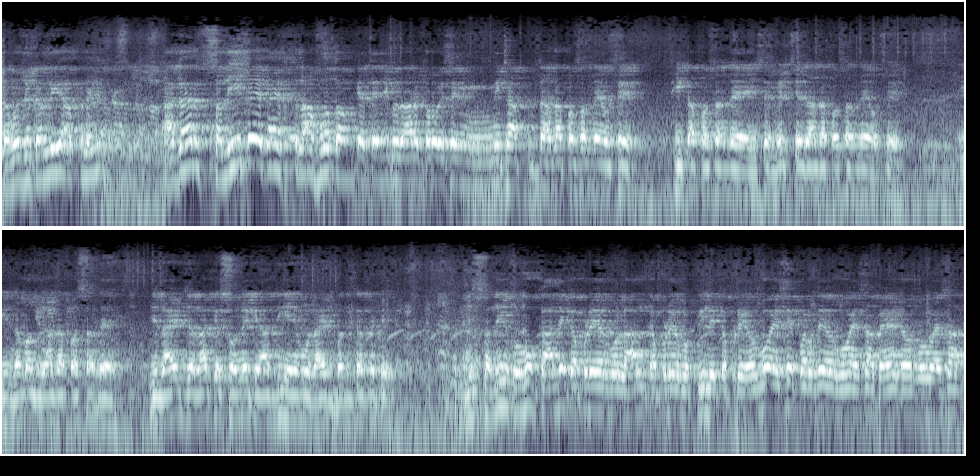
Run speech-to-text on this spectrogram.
توجہ کر لیا آپ نے؟ اگر سلیقے کا اختلاف ہو تو ہم کہتے ہیں جی گزارا کرو، اسے میٹھا زیادہ پسند ہے، اسے پھیکا پسند ہے اسے مرچیں زیادہ پسند ہے اسے یہ نمک زیادہ پسند ہے یہ لائٹ جلا کے سونے کے عادی ہیں، وہ لائٹ بند کر رکھے۔ یہ سلیق وہ کالے کپڑے اور وہ لال کپڑے اور وہ پیلے کپڑے اور وہ ایسے پردے اور وہ ایسا بیڈ اور وہ ویسا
